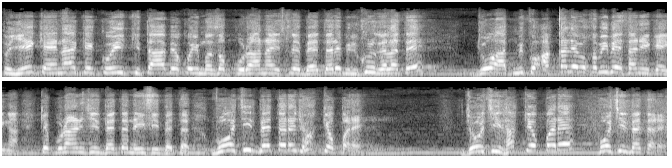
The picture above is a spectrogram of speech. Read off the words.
तो ये कहना कि कोई किताब या कोई मज़हब पुराना इसलिए बेहतर है, बिल्कुल गलत है। जो आदमी को अक्ल है, वो कभी भी ऐसा नहीं कहेगा कि पुरानी चीज़ बेहतर, नई चीज़ बेहतर। वो चीज़ बेहतर है जो हक के ऊपर है। जो चीज़ हक के ऊपर है, वो चीज़ बेहतर है।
